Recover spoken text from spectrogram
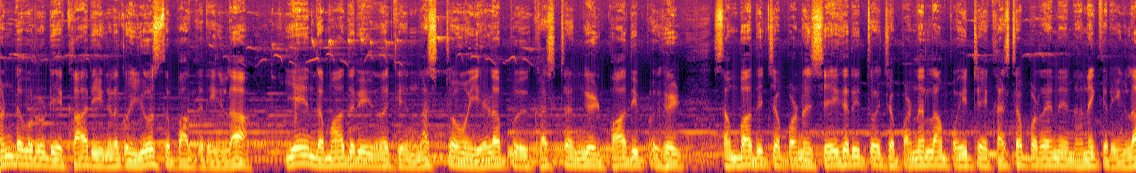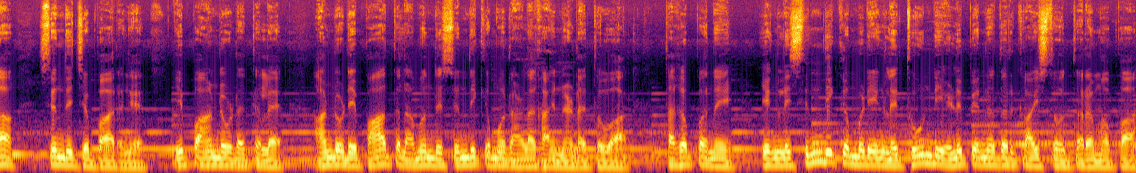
ஆண்டவருடைய காரியங்களை கொஞ்சம் யோசித்து பார்க்குறீங்களா? ஏன் இந்த மாதிரி எனக்கு நஷ்டம் இழப்பு கஷ்டங்கள் பாதிப்புகள் சம்பாதிச்ச பணம் சேகரித்து வச்ச பணம்லாம் போயிட்டு கஷ்டப்படுறேன்னு நினைக்கிறீங்களா? சிந்திச்சு பாருங்க. இப்போ ஆண்டோடத்தில் ஆண்டோடைய பாத்தில் அமர்ந்து சிந்திக்கும் போது அழகாய் நடத்துவார். தகப்பனே எங்களை சிந்திக்கும்படி எங்களை தூண்டி எழுப்பினதற்காய் ஸ்தோத்திரம் அப்பா.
